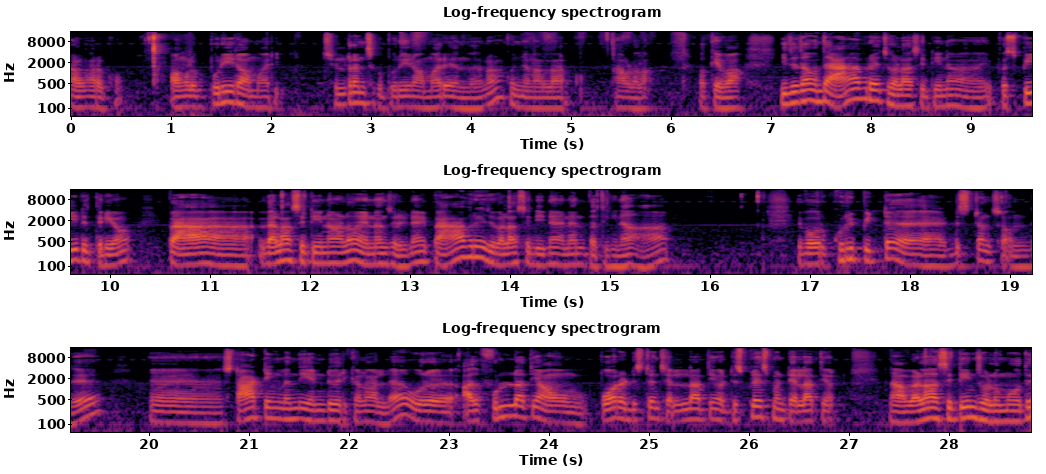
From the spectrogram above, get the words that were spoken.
நல்லாயிருக்கும் அவங்களுக்கு புரிகிற மாதிரி சில்ட்ரன்ஸுக்கு புரிகிற மாதிரி இருந்ததுன்னா கொஞ்சம் நல்லாயிருக்கும் அவ்வளோதான் ஓகேவா இதுதான் வந்து ஆவரேஜ் வெலாசிட்டினா இப்போ ஸ்பீடு தெரியும். இப்போ வெலாசிட்டினாலும் என்னன்னு சொல்லிட்டேன். இப்போ ஆவரேஜ் வெலாசிட்டினா என்னன்னு பார்த்தீங்கன்னா இப்போ ஒரு குறிப்பிட்ட டிஸ்டன்ஸ் வந்து ஸ்டார்டிங்லேருந்து எண்டு வரைக்கும்லாம் இல்லை. ஒரு அது ஃபுல்லாத்தையும் அவன் போகிற டிஸ்டன்ஸ் எல்லாத்தையும் டிஸ்பிளேஸ்மெண்ட் எல்லாத்தையும் நான் வெலாசிட்டின்னு சொல்லும் போது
